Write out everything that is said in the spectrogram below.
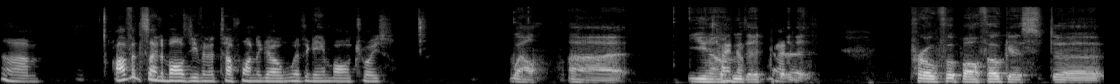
Um, offense side of the ball is even a tough one to go with a game ball choice. Well, uh, you know Kind who of, the, the pro football focused uh,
